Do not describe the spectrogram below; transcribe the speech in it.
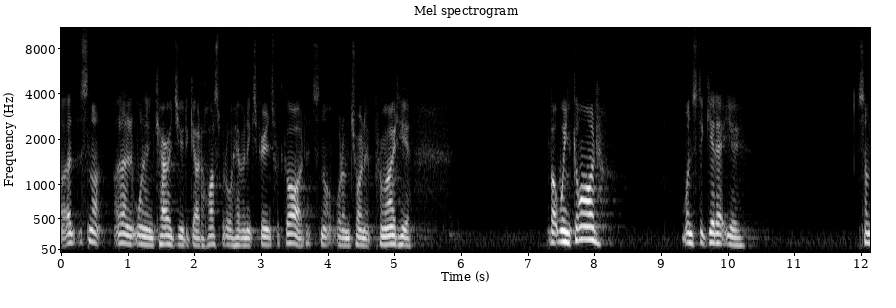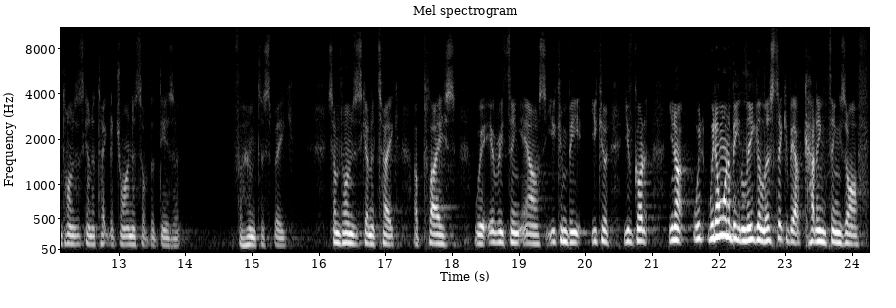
It's not, I don't want to encourage you to go to hospital have an experience with God. It's not what I'm trying to promote here. But when God wants to get at you, sometimes it's going to take the dryness of the desert for Him to speak. Sometimes it's going to take a place where everything else, you can be, you can, you've got, you know, we, we don't want to be legalistic about cutting things off.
